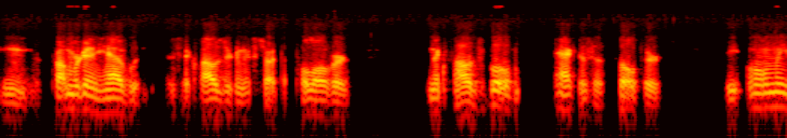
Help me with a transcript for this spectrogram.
the problem we're going to have the clouds are going to start to pull over, and the clouds will act as a filter. The only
